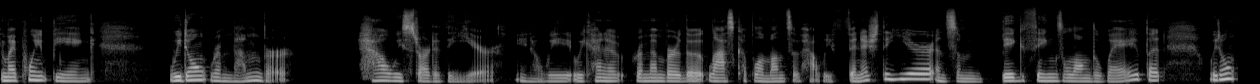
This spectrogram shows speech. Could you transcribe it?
my point being, we don't remember how we started the year. You know, we we kind of remember the last couple of months of how we finished the year and some big things along the way, but we don't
